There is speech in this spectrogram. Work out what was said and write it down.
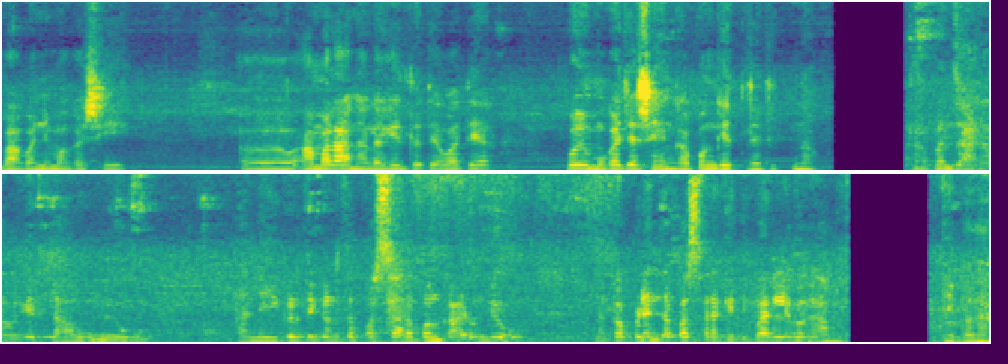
बाबांनी मग अशी आम्हाला आणायला गेलं तर तेव्हा त्या भुईमुगाच्या शेंगा पण घेतल्या तिथनं. आता आपण झाडं वगैरे लावून घेऊ आणि इकडं तिकडचा पसारा पण काढून घेऊ. ना कपड्यांचा पसारा किती पडले बघा हे बघा.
